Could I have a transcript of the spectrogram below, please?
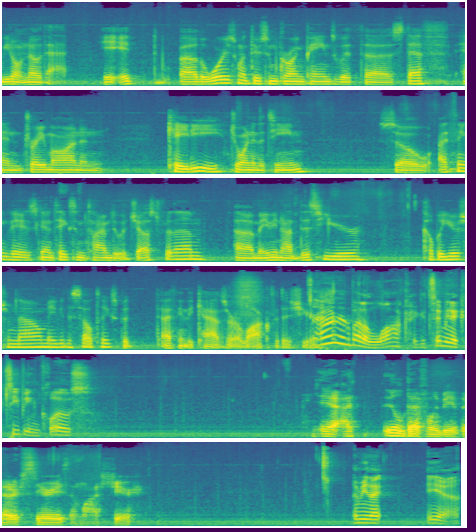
We don't know that. It, it uh, the Warriors went through some growing pains with uh, Steph and Draymond and KD joining the team, so I think that it's going to take some time to adjust for them. Uh, maybe not this year, a couple years from now, maybe the Celtics, but I think the Cavs are a lock for this year. I don't know about a lock. I could. I mean, I could see being close. Yeah, I, it'll definitely be a better series than last year. I mean, I yeah,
